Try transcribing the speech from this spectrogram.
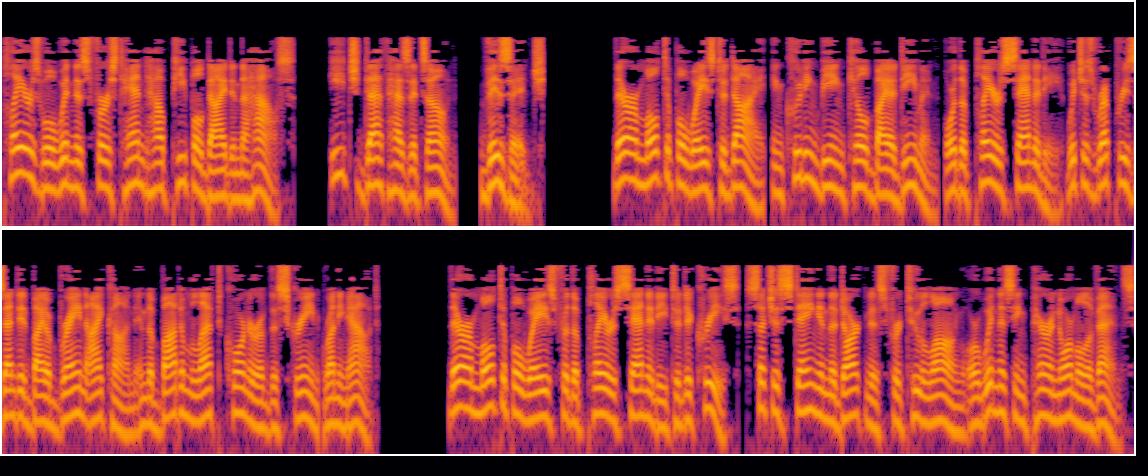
Players will witness firsthand how people died in the house. Each death has its own visage. There are multiple ways to die, including being killed by a demon, or the player's sanity which is represented by a brain icon in the bottom left corner of the screen running out. There are multiple ways for the player's sanity to decrease, such as staying in the darkness for too long or witnessing paranormal events.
